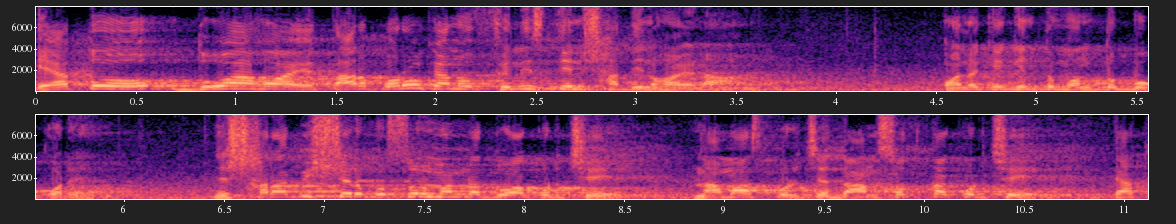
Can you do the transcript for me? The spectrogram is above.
এত দোয়া হয়, তারপরও কেন ফিলিস্তিন স্বাধীন হয় না? অনেকে কিন্তু মন্তব্য করে যে সারা বিশ্বের মুসলমানরা দোয়া করছে, নামাজ পড়ছে, দান সৎকা করছে, এত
